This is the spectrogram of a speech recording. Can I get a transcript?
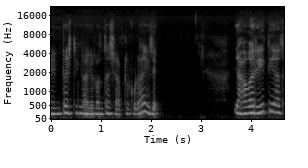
ಇಂಟ್ರೆಸ್ಟಿಂಗ್ ಆಗಿರುವಂಥ ಚಾಪ್ಟರ್ ಕೂಡ ಇದೆ. ಯಾವ ರೀತಿಯಾದ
